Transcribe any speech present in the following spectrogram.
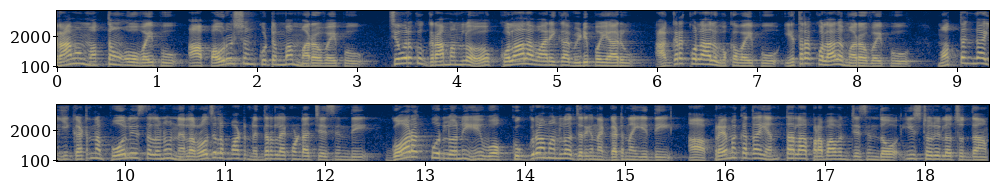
గ్రామం మొత్తం ఓ వైపు ఆ పౌరుషం కుటుంబం మరోవైపు. చివరకు గ్రామంలో కులాల వారీగా విడిపోయారు. అగ్ర కులాలు ఒకవైపు ఇతర కులాలు మరోవైపు. మొత్తంగా ఈ ఘటన పోలీసులను నెల రోజుల పాటు నిద్ర లేకుండా చేసింది. గోరఖ్పూర్లోని ఓ కుగ్రామంలో జరిగిన ఘటన ఇది. ఆ ప్రేమ కథ ఎంతలా ప్రభావం చేసిందో ఈ స్టోరీలో చూద్దాం.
